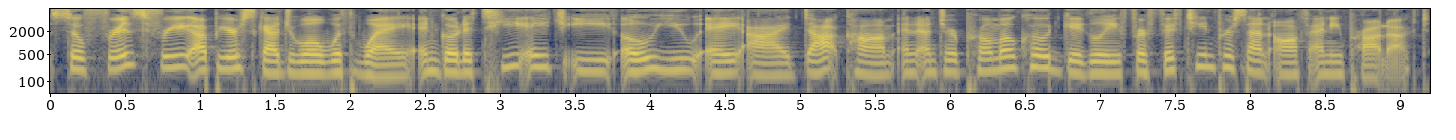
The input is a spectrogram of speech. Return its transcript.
So frizz free up your schedule with Ouai and go to T H E O U A I dot com and enter promo code Giggly for 15% off any product.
